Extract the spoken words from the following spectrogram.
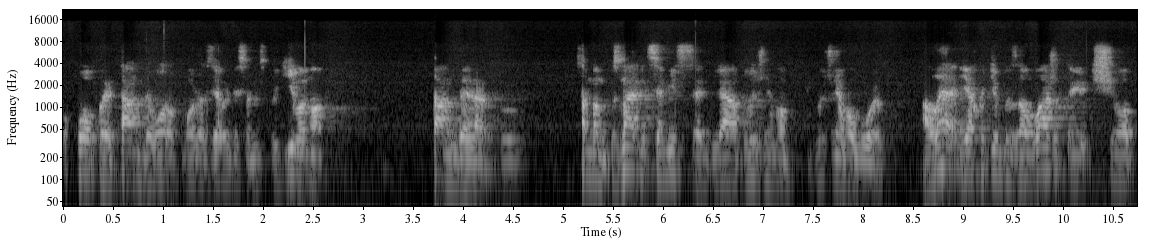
окопи, там, де ворог може з'явитися несподівано, там, де е, саме знайдеться місце для ближнього, ближнього бою. Але я хотів би зауважити, що в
